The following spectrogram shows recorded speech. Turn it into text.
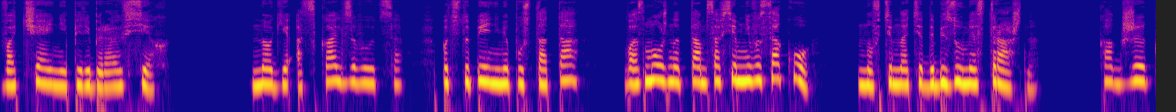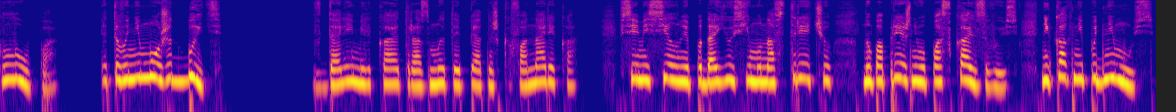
В отчаянии перебираю всех. Ноги отскальзываются, под ступенями пустота, возможно, там совсем невысоко, но в темноте до безумия страшно. Как же глупо! Этого не может быть! Вдали мелькает размытое пятнышко фонарика. Всеми силами подаюсь ему навстречу, но по-прежнему поскальзываюсь, никак не поднимусь.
